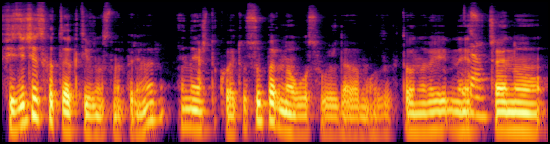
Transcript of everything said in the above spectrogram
физическата активност, например, е нещо, което супер много освобождава мозък. То нали, не е Да. случайно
